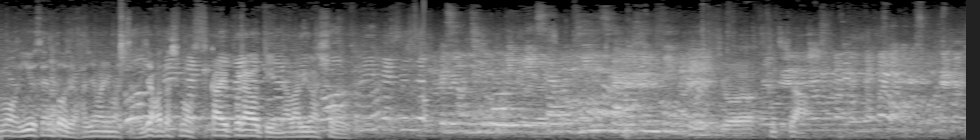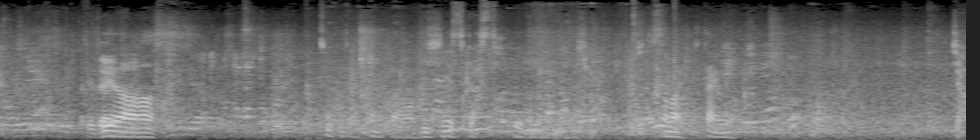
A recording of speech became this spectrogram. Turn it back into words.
もう優先搭乗始まりました。じゃあ私もスカイプラウティに並びましょう。こんにちは。こんにちはありがとうございますということで今回はビジネスクラスということでちょっとその前に機会にじゃあ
